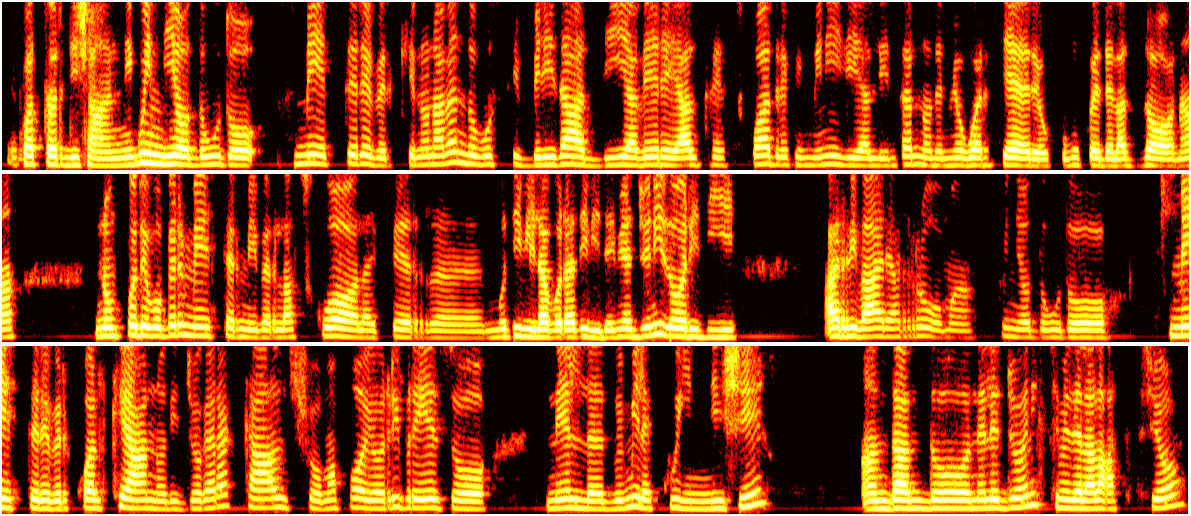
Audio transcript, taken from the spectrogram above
14 anni, quindi ho dovuto smettere perché non avendo possibilità di avere altre squadre femminili all'interno del mio quartiere o comunque della zona, non potevo permettermi per la scuola e per eh, motivi lavorativi dei miei genitori di arrivare a Roma. Quindi ho dovuto smettere per qualche anno di giocare a calcio, ma poi ho ripreso nel 2015 andando nelle giovanissime della Lazio,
